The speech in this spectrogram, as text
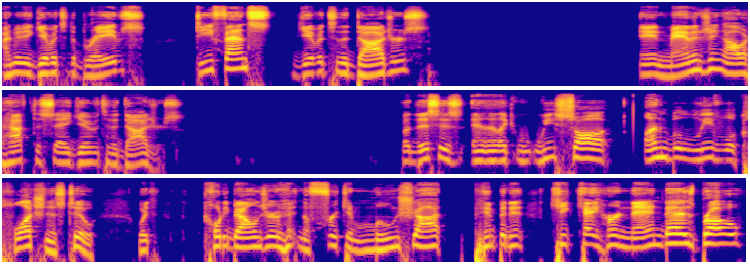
I'd maybe give it to the Braves. Defense, give it to the Dodgers. And managing, I would have to say give it to the Dodgers. But this is and like we saw unbelievable clutchness too with Cody Bellinger hitting the freaking moonshot, pimping it. Kike Hernandez, bro.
